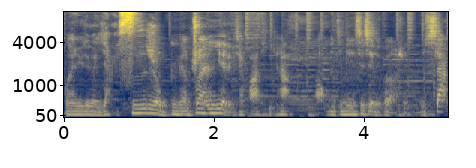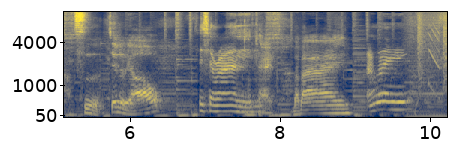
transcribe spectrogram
关于这个雅思这种更加专业的一些话题哈。好，那今天谢谢尼克老师，我们下次接着聊。谢谢 Ryan。OK，拜拜。拜拜。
